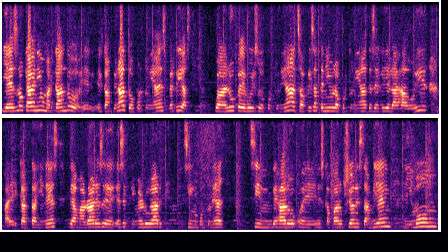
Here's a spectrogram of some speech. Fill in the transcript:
y es lo que ha venido marcando el, campeonato, oportunidades perdidas. Guadalupe dejó ir su oportunidad, Saprissa ha tenido la oportunidad de ser líder, la ha dejado ir, Cartaginés de amarrar ese, ese primer lugar sin oportunidad, sin dejar eh, escapar opciones también, Limón,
